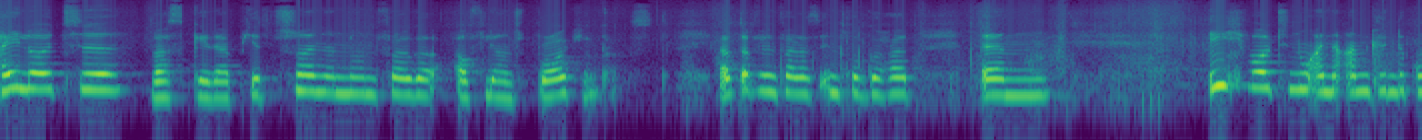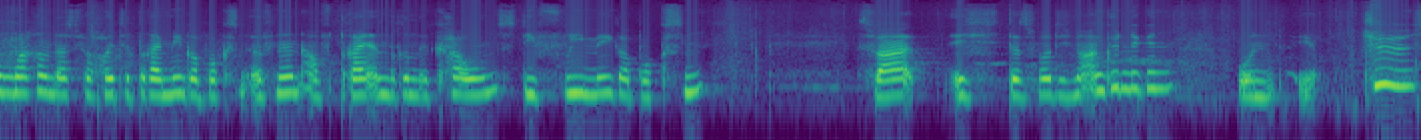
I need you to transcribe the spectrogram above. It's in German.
Hi Leute, was geht ab? Jetzt zu einer neuen Folge auf Leons Broadcast. Ihr habt auf jeden Fall das Intro gehört. Ähm, ich wollte nur eine Ankündigung machen, dass wir heute drei Megaboxen öffnen auf drei anderen Accounts, die Free Megaboxen. Das war ich, das wollte ich nur ankündigen und ja, tschüss.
